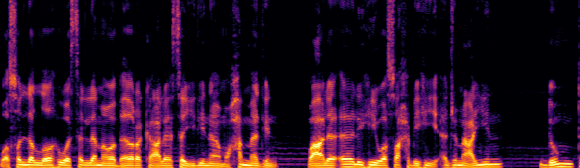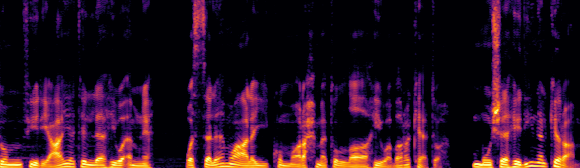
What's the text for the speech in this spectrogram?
وصلى الله وسلم وبارك على سيدنا محمد وعلى آله وصحبه أجمعين. دمتم في رعاية الله وأمنه. والسلام عليكم ورحمة الله وبركاته. مشاهدين الكرام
